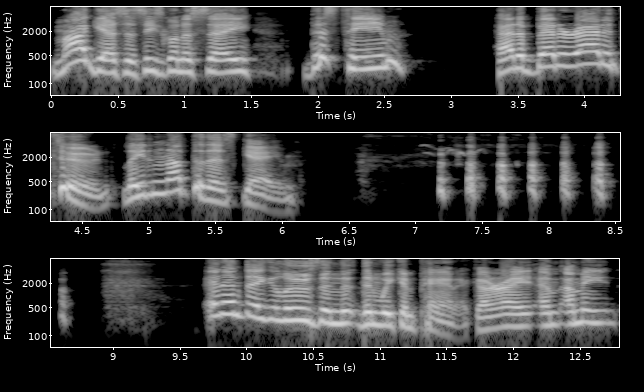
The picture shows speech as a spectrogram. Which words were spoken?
My guess is he's going to say this team had a better attitude leading up to this game. and then they lose, then, then we can panic. All right. I, mean,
